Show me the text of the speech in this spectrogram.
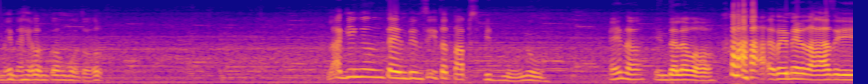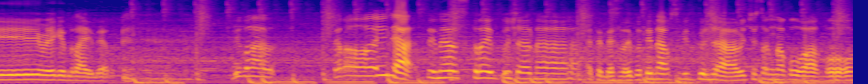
may nahiram kang motor laging ang tendency ita top speed mo no ayun no? Yung dalawa oh. Rene na kasi weekend rider. Di ba? Pero yun nga tinest drive ko siya na eh, tinest ko tinap ko siya which is ang nakuha ko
